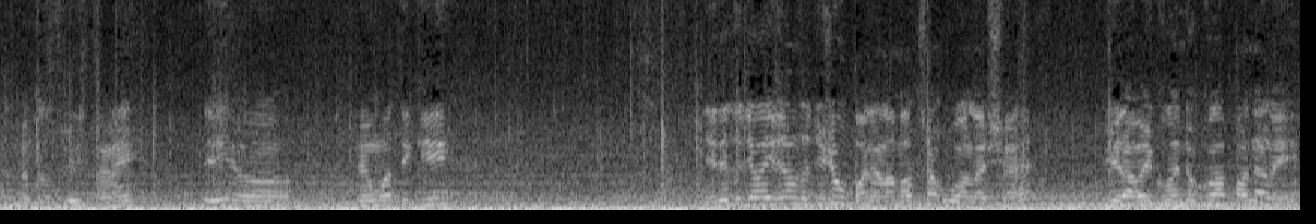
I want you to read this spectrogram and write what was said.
Vezmeme to z druhé strany, ty o, pneumatiky. Někde to dělají, že tam zatěžují panelama, třeba u Aleše, že dávají kolem dokola panely,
